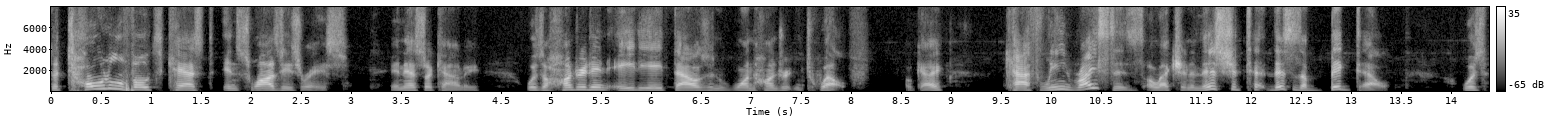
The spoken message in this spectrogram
The total votes cast in Suozzi's race in Nassau County was 188,112. Okay. Kathleen Rice's election, and this should te- this is a big tell, was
